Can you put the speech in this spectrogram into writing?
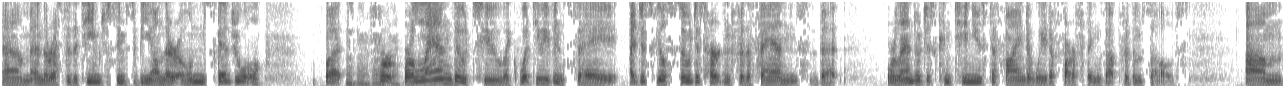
um, and the rest of the team just seems to be on their own schedule. But for Orlando too, like what do you even say? I just feel so disheartened for the fans that Orlando just continues to find a way to farf things up for themselves. Um,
